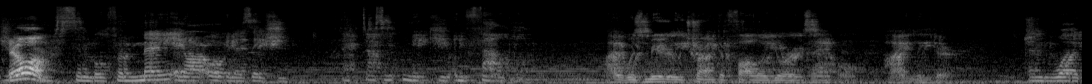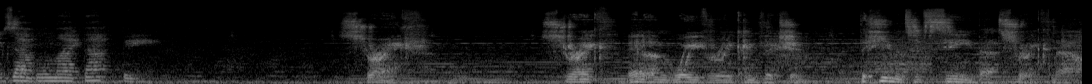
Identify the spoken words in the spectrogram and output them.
Kill him. are a symbol for many in our organization, that doesn't make you infallible. I was merely trying to follow your example, High Leader. And what example might that be? Strength. Strength and unwavering conviction. The humans have seen that strength now.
